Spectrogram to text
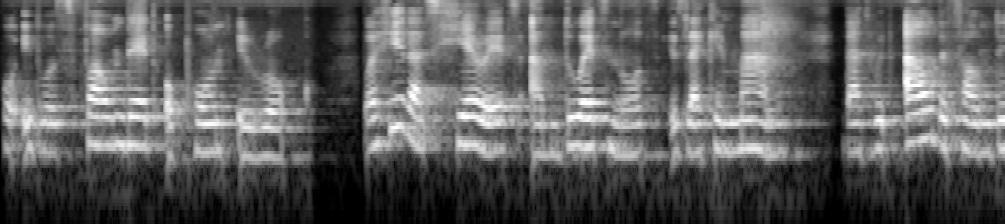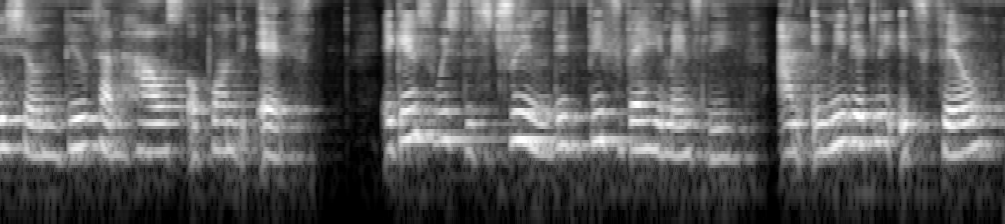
for it was founded upon a rock. But he that heareth and doeth not is like a man that without the foundation built an house upon the earth, against which the stream did beat vehemently, and immediately it fell,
